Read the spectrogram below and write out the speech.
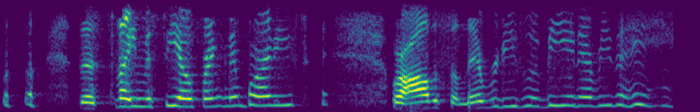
the famous C.L. Franklin parties where all the celebrities would be and everything.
